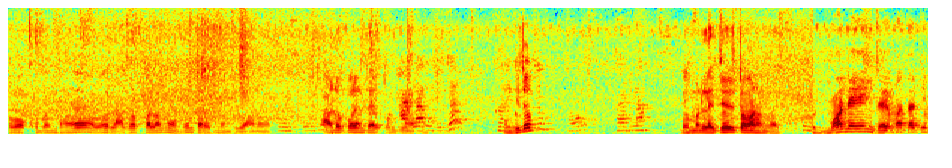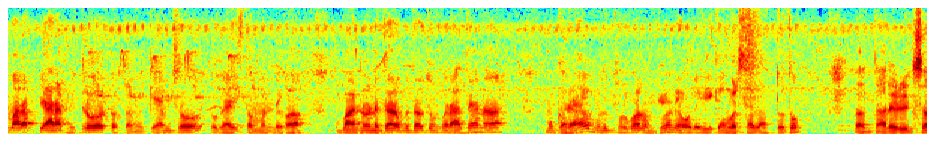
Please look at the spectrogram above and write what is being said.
હવે આખું બંધ થાય. હવે લાગે પલંગમાં ઊંઘે ને તરત ઊંઘી જવાનો આડો પડે ને તરત ઊંઘી જવાનું ઊંઘી જાઓ? મને લઈ જજો તમારા અંગાજ ગુડ મોર્નિંગ જય માતાજી, મારા પ્યારા મિત્રો. તો તમે કેમ છો? તો ગાઈઝ તમને દેખો બહારનો નજારો બતાવું છું. રાતે ને, હું ઘરે આવ્યો, મને થોડીક વાર ઊંઘ્યો ને, એવો દેખી કેમ વરસાદ આવતો હતો અંધારેલું જ છે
